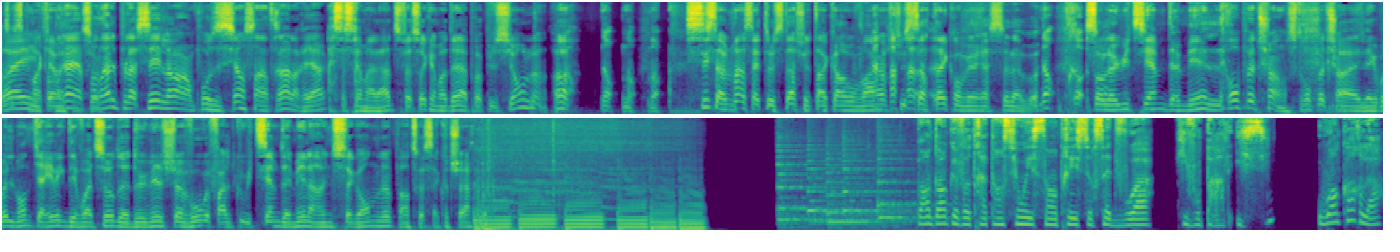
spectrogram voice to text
Ouais, il faudrait, faudrait le placer là en position centrale arrière. Ah, ça serait malade. Tu fais ça qu'un modèle à propulsion, là? Ah! Non, non, non. Si seulement Saint-Eustache est encore ouvert, je suis certain qu'on verrait ça là-bas. Non, trop, Sur le huitième de mille. trop peu de chance, trop peu de chance. Ah, il y a le monde qui arrive avec des voitures de 2000 chevaux, faire le huitième de mille en une seconde, là. En tout cas, ça coûte cher. Pendant que votre attention est centrée sur cette voix qui vous parle ici, ou encore là,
